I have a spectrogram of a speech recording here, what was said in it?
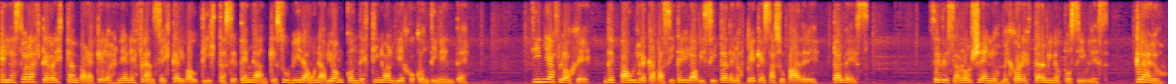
en las horas que restan para que los nenes Francesca y Bautista se tengan que subir a un avión con destino al viejo continente. Tini afloje, de Paul recapacita y la visita de los peques a su padre, tal vez, se desarrolle en los mejores términos posibles. Claro,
